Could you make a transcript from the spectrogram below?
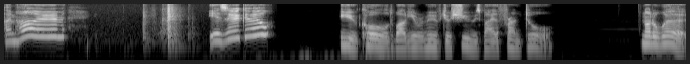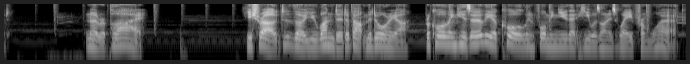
I'm home. Izuku? You called while you removed your shoes by the front door. Not a word. No reply. He shrugged, though you wondered about Midoriya, recalling his earlier call informing you that he was on his way from work.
